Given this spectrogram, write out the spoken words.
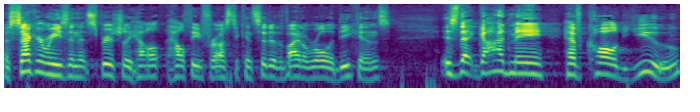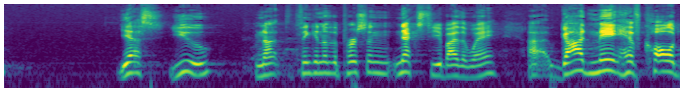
A second reason it's spiritually healthy for us to consider the vital role of deacons is that God may have called you, yes, you, I'm not thinking of the person next to you, by the way. Uh, God may have called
